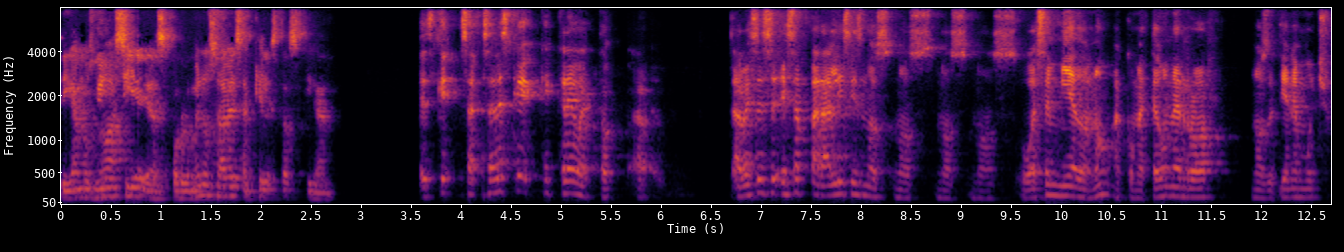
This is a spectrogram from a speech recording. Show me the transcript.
digamos, no a ciegas, por lo menos sabes a qué le estás tirando. Es que, ¿sabes qué, creo, Héctor? A veces esa parálisis nos, nos, nos, nos, o ese miedo, ¿no? A cometer un error nos detiene mucho.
